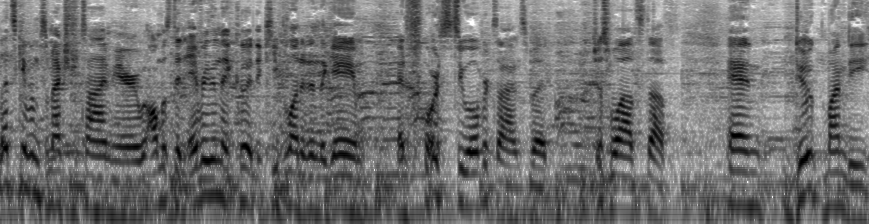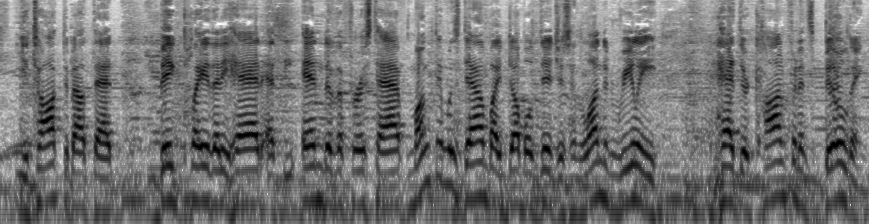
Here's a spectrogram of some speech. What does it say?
Let's give them some extra time here. We almost did everything they could to keep London in the game and force two overtimes, but just wild stuff. And Duke Mundy, you talked about that big play that he had at the end of the first half. Moncton was down by double digits, and London really had their confidence building.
